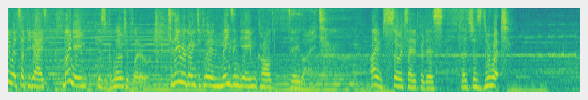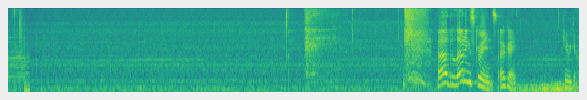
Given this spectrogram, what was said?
Hey, what's up, you guys? My name is GloTieFlow. Today we're going to play an amazing game called Daylight. I am so excited for this. Let's just do it. Ah, the loading screens. Okay. Here we go.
